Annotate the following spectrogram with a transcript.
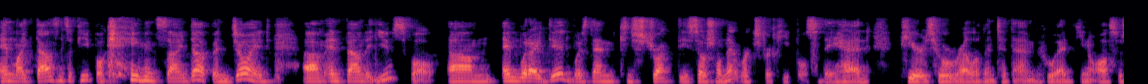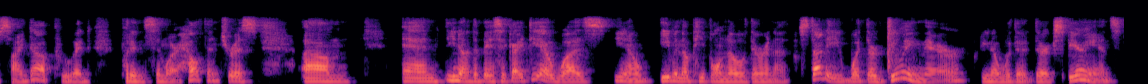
and like thousands of people came and signed up and joined um, and found it useful. Um, and what i did was then construct these social networks for people. So they had peers who were relevant to them who had you know also signed up who had put in similar health interests. Um, and you know the basic idea was you know even though people know they're in a study what they're doing there you know with their, their experience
